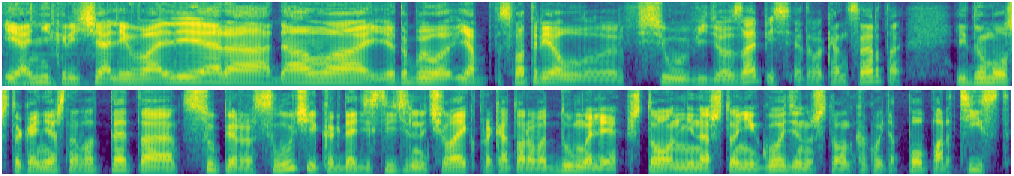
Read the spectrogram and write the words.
И они кричали «Валера, давай!» Это было... Я смотрел э, всю видеозапись этого концерта и думал, что, конечно, вот это супер случай, когда действительно человек, про которого думали, что он ни на что не годен, что он какой-то поп-артист,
